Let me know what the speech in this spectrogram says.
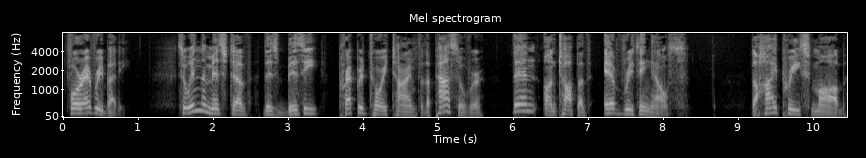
for everybody. So in the midst of this busy preparatory time for the Passover, then on top of everything else, the high priest mob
